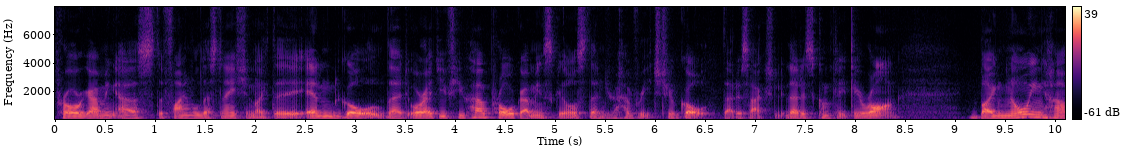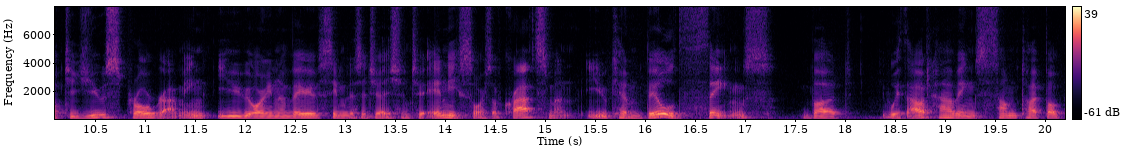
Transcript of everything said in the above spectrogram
programming as the final destination, like the end goal that, all right, if you have programming skills, then you have reached your goal. That is actually, that is completely wrong. By knowing how to use programming, you are in a very similar situation to any source of craftsman. You can build things, but without having some type of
